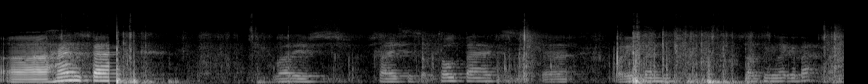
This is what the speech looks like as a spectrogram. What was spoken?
a handbag, various sizes of tote bags, uh, or even something like a backpack.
